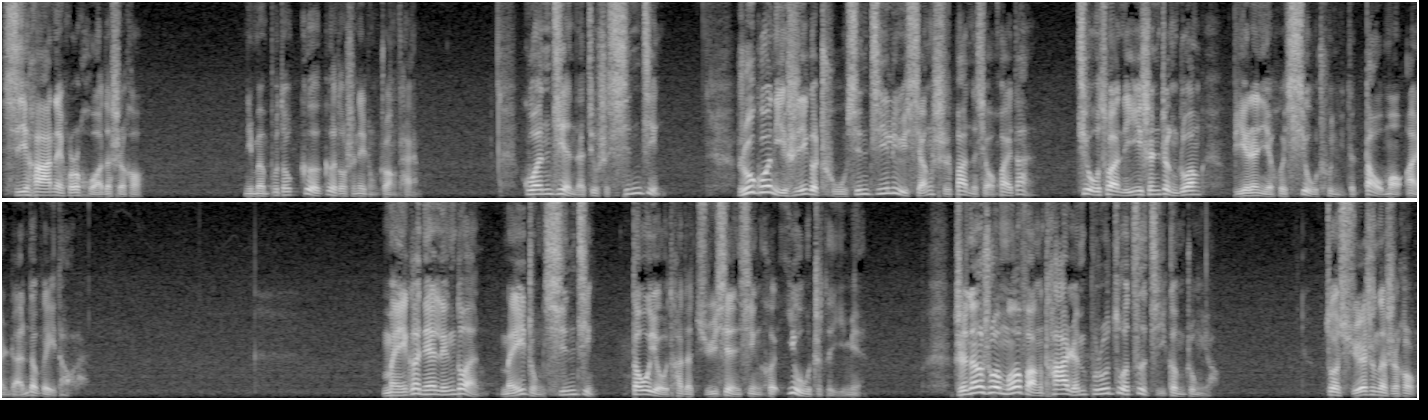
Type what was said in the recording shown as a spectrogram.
嘻哈那会儿火的时候，你们不都个个都是那种状态吗？关键的就是心境。如果你是一个处心积虑想使绊的小坏蛋。就算你一身正装，别人也会嗅出你的道貌岸然的味道来。每个年龄段、每种心境都有它的局限性和幼稚的一面，只能说模仿他人不如做自己更重要。做学生的时候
